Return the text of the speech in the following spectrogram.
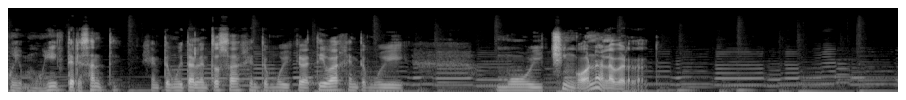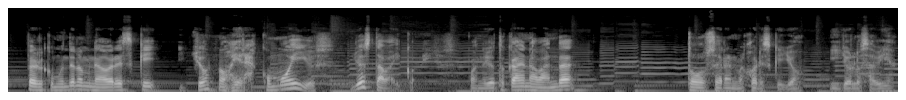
muy, muy interesante, gente muy talentosa, gente muy creativa, gente muy, muy chingona, la verdad. Pero el común denominador es que yo no era como ellos, yo estaba ahí con ellos. Cuando yo tocaba en la banda, todos eran mejores que yo, y yo lo sabía,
